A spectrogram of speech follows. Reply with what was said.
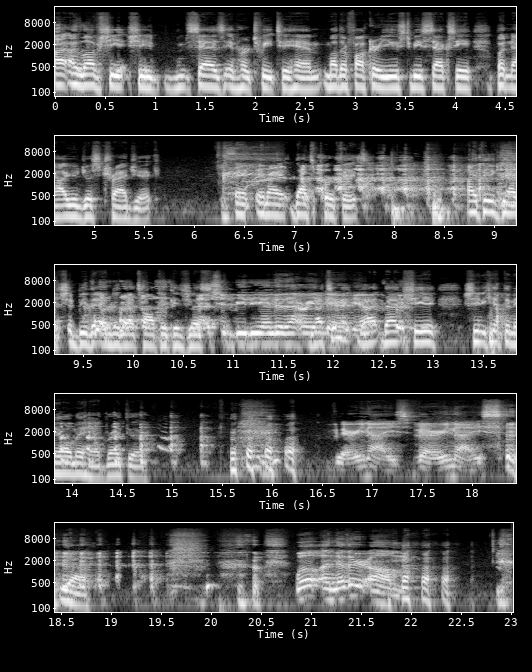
I, I, love she she says in her tweet to him, "Motherfucker used to be sexy, but now you're just tragic." And, and I that's perfect. I think that should be the end of that topic. Is just that should be the end of that right there. It, that, that she she hit the nail on the head right there. very nice, very nice. Yeah. well, another um,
